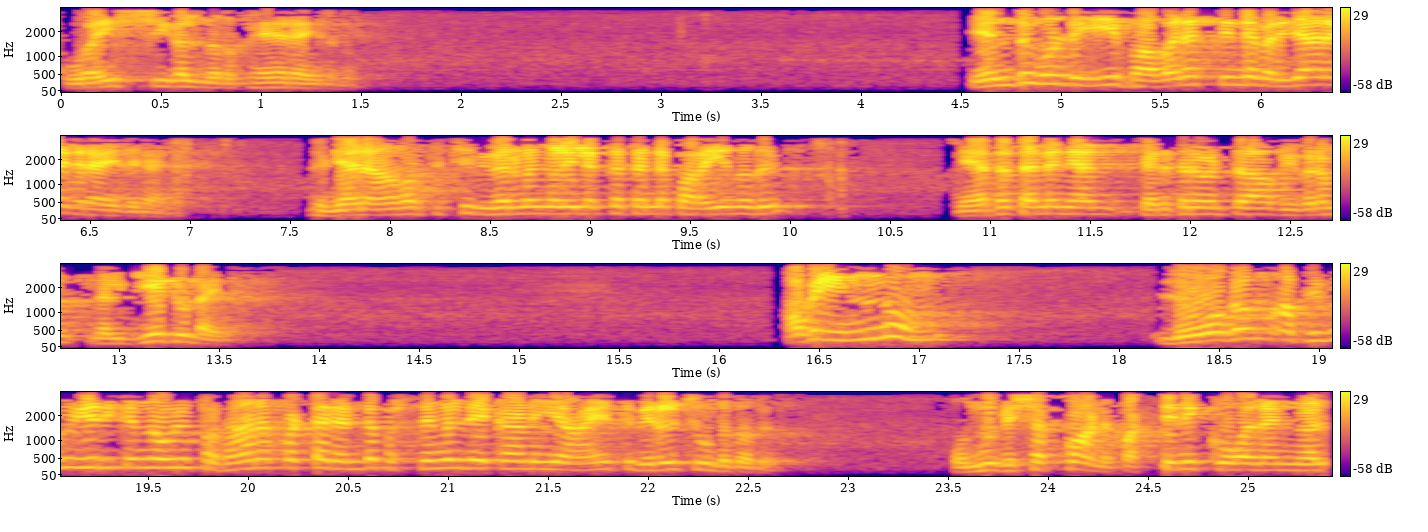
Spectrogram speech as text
കുറൈശികൾ നിർഭയരായിരുന്നു. എന്തുകൊണ്ട് ഈ ഭവനത്തിന്റെ പരിചാരകരായതിനാൽ? ഞാൻ ആവർത്തിച്ച് വിവരണങ്ങളിലൊക്കെ തന്നെ പറയുന്നത് നേരത്തെ തന്നെ ഞാൻ ചരിത്രമെടുത്ത ആ വിവരം നൽകിയിട്ടുണ്ടായിരുന്നു. അപ്പൊ ഇന്നും ലോകം അഭിമുഖീകരിക്കുന്ന ഒരു പ്രധാനപ്പെട്ട രണ്ട് പ്രശ്നങ്ങളിലേക്കാണ് ഈ ആയത്ത് വിരൽ ചൂണ്ടുന്നത്. ഒന്ന് വിശപ്പാണ്. പട്ടിണിക്കോലങ്ങൾ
